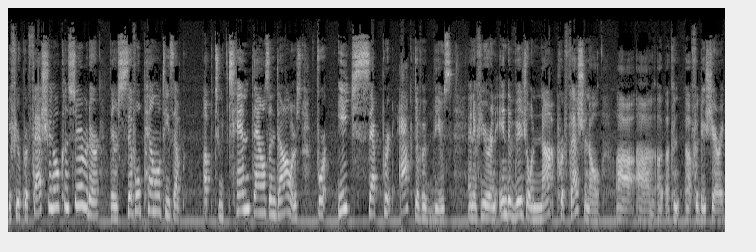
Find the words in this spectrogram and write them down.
If you're a professional conservator, there's civil penalties of up to $10,000 for each separate act of abuse. And if you're an individual not professional uh, uh, a, a, fiduciary,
